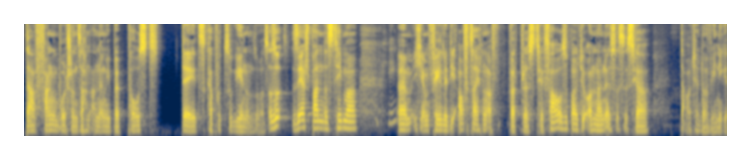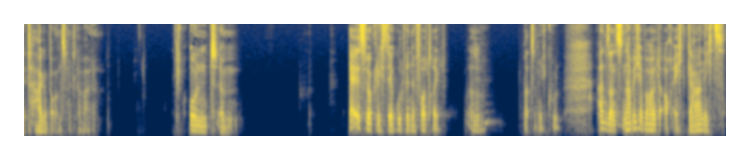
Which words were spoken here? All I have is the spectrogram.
da fangen wohl schon Sachen an, irgendwie bei Post-Dates kaputt zu gehen und sowas. Also sehr spannendes Thema. Okay. Ähm, ich empfehle die Aufzeichnung auf WordPress TV, sobald die online ist. Es ist ja, dauert ja nur wenige Tage bei uns mittlerweile. Und ähm, er ist wirklich sehr gut, wenn er vorträgt. Also Mhm. war ziemlich cool. Ansonsten habe ich aber heute auch echt gar nichts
